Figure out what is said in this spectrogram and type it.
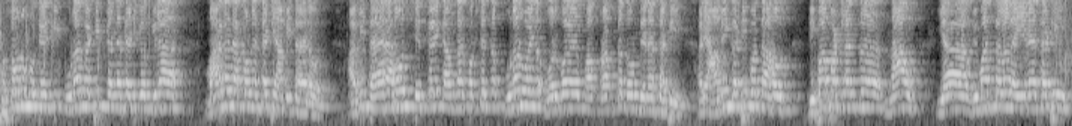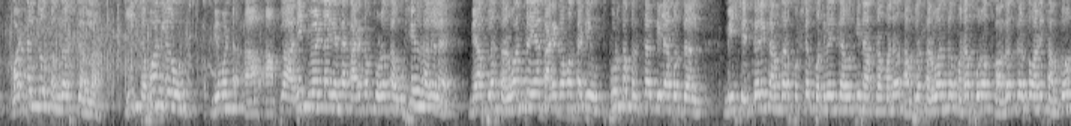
फसवणूक होते ती पुनर्गठित करण्यासाठी किंवा तिला मार्ग दाखवण्यासाठी आम्ही तयार आहोत. आम्ही तयार आहोत शेतकरी कामगार पक्षाचं पुनर्वैध वर्ग प्राप्त करून देण्यासाठी. आणि आम्ही कटिबद्ध आहोत. दीपा पाटलांचं नाव या विमानतळाला येण्यासाठी वाटेल तो संघर्ष करला ही शपथ घेऊन मी म्हण आपला अधिक वेळ न घेता कार्यक्रम थोडासा उशीर झालेला आहे. मी आपल्या सर्वांचं या कार्यक्रमासाठी उत्स्फूर्त प्रतिसाद दिल्याबद्दल मी शेतकरी कामगार पक्ष पनवेलच्या वतीने आपलं मन आपलं सर्वांचं मनपूर्वक स्वागत करतो आणि थांबतो.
